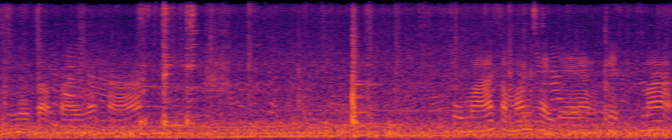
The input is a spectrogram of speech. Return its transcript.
เมนูต่อไปนะครับปูม้าแซลมอนไข่แดงเผ็ดมาก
